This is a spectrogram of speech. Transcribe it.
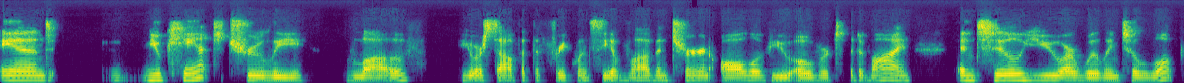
and you can't truly love yourself at the frequency of love and turn all of you over to the divine until you are willing to look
